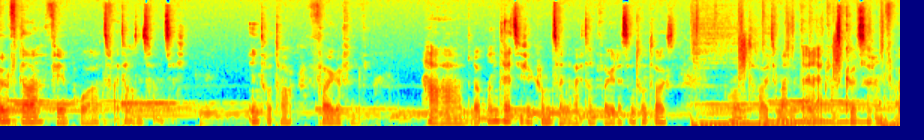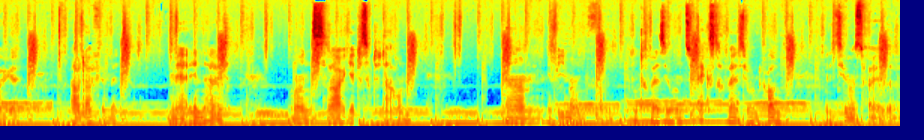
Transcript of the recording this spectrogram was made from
5. Februar 2020. Intro Talk Folge 5. Hallo und herzlich willkommen zu einer weiteren Folge des Intro Talks und heute mal mit einer etwas kürzeren Folge, aber dafür mit mehr Inhalt. Und zwar geht es heute darum, ähm, wie man von Introversion zu Extroversion kommt, beziehungsweise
